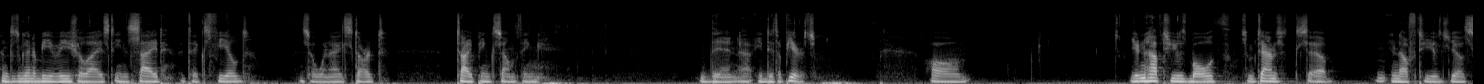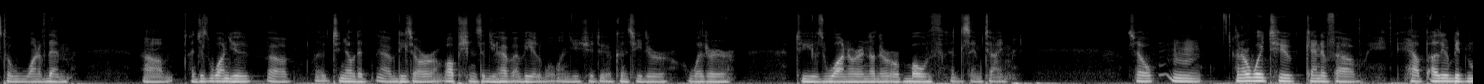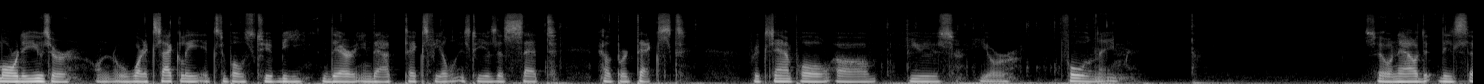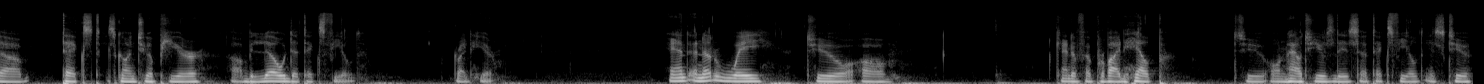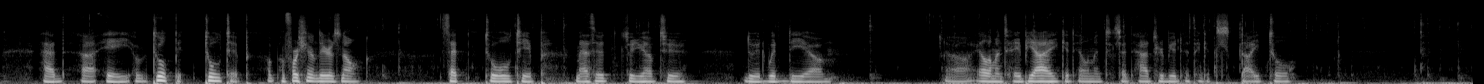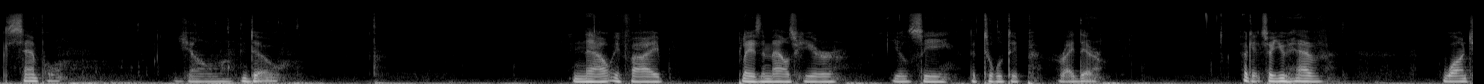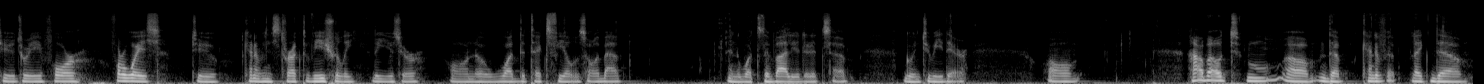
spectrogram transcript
And it's going to be visualized inside the text field. And so when I start typing something, then uh, it disappears. Um, you don't have to use both. Sometimes it's uh, enough to use just one of them. Um, I just want you uh, to know that uh, these are options that you have available and you should uh, consider whether to use one or another or both at the same time. So um, another way to kind of uh, help a little bit more the user on what exactly it's supposed to be there in that text field is to use a set helper text. For example, um, use your full name. So now th this uh, text is going to appear uh, below the text field right here. And another way to um, kind of uh, provide help to on how to use this uh, text field is to add uh, a, tooltip. tooltip. Unfortunately, there is no set tooltip method, so you have to do it with the um, uh, element API, get element set attribute. I think it's title sample John Doe. Now if I place the mouse here, you'll see the tooltip right there. Okay, so you have one, two, three, four, four ways to kind of instruct visually the user on uh, what the text field is all about and what's the value that it's uh, going to be there. Um, how about um, the kind of uh, like the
